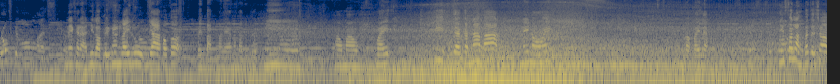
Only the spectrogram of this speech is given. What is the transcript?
broke them all last year. ในขณะที่เราไปวิ่งไล่ลูก ย่าเขาก็ไปตัดมาแล้วนะคะทุกคน นี่เอามาไว้ ที่เจอกันหน้าบ้าน น้อยๆดอกไม้แหลกนี่ฝรั่งเขาจะชอบ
